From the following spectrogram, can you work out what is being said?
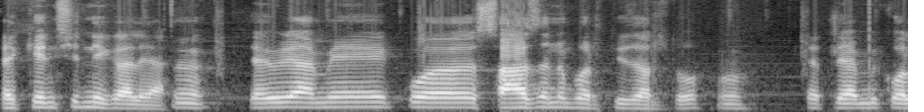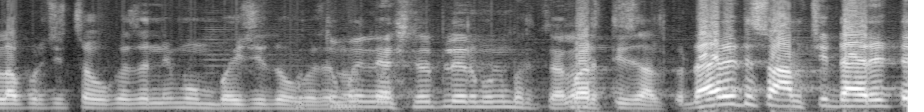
वॅकेन्सी निघाल्या. त्यावेळी आम्ही सहा जण भरती झालतो. त्यातले आम्ही कोल्हापूरची चौघ जण मुंबईची दोघ जण. नॅशनल प्लेअर म्हणून भरती झाला? भरती झालतो डायरेक्ट आमची डायरेक्ट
